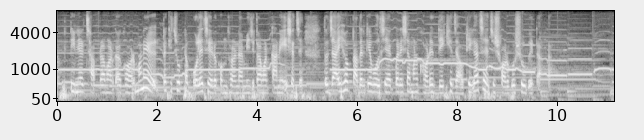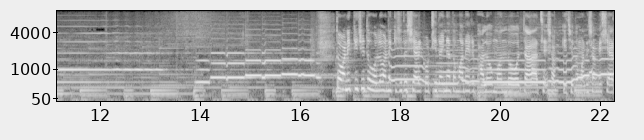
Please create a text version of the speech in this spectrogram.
একটা টিনের ছাপড়া মার্কা ঘর। মানে একটা কিছু একটা বলেছে এরকম ধরনের আমি, যেটা আমার কানে এসেছে। তো যাই হোক, তাদেরকে বলছি একবার এসে আমার ঘরে দেখে যাও, ঠিক আছে? যে স্বর্গসুখ এটা। তো অনেক কিছু তো হলো, অনেক কিছু তো শেয়ার করছি, তাই না? তোমাদের ভালো, মন্দ যা আছে সব কিছু তোমাদের সঙ্গে শেয়ার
